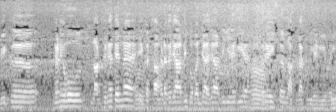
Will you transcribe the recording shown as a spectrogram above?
ਵੀ ਇੱਕ ਜਾਣੀ ਉਹ ਲੱਖ ਦੀਆਂ ਤਿੰਨ ਹੈ ਇੱਕ 68000 ਦੀ 52000 ਦੀ ਵੀ ਹੈਗੀ ਹੈ। ਪਰ ਇਹ ਇੱਕ ਲੱਖ ਤੱਕ ਵੀ ਹੈਗੀ ਹੈ ਬਈ।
